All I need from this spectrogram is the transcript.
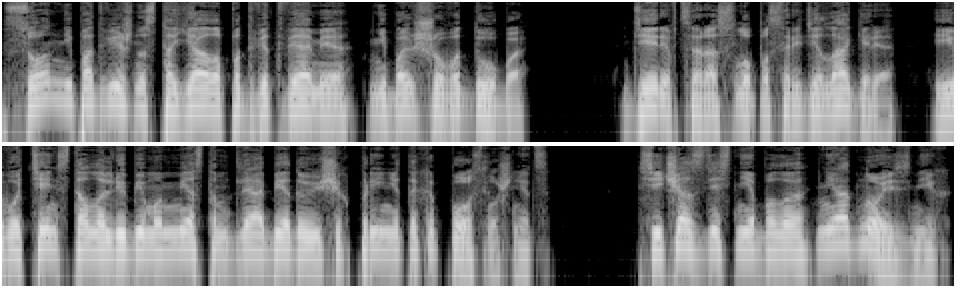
Сон неподвижно стояла под ветвями небольшого дуба. Деревце росло посреди лагеря, и его тень стала любимым местом для обедающих принятых и послушниц. Сейчас здесь не было ни одной из них.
